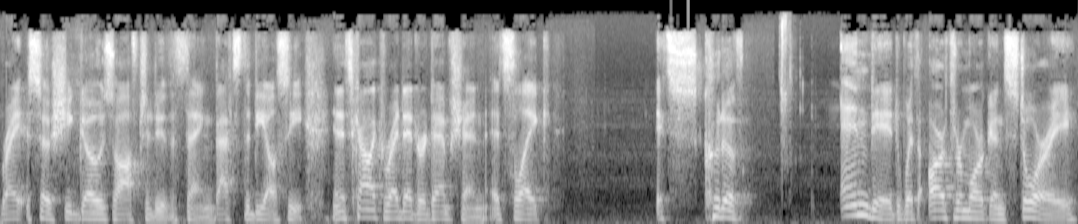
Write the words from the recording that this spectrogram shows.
right? So she goes off to do the thing. That's the DLC, and it's kind of like Red Dead Redemption. It's like it could have ended with Arthur Morgan's story,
